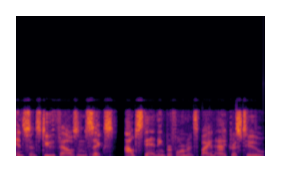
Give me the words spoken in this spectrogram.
and since 2006, Outstanding Performance by an Actress too.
